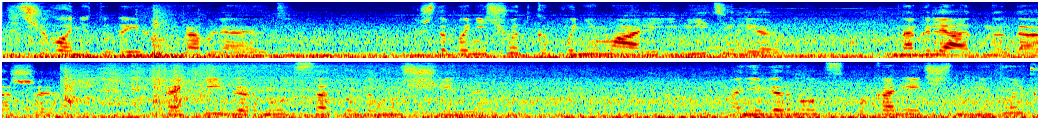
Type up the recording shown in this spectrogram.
для чего они туда их отправляют. Чтобы они четко понимали и видели, наглядно даже, какие вернутся оттуда мужчины. Они вернутся покалечены не только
